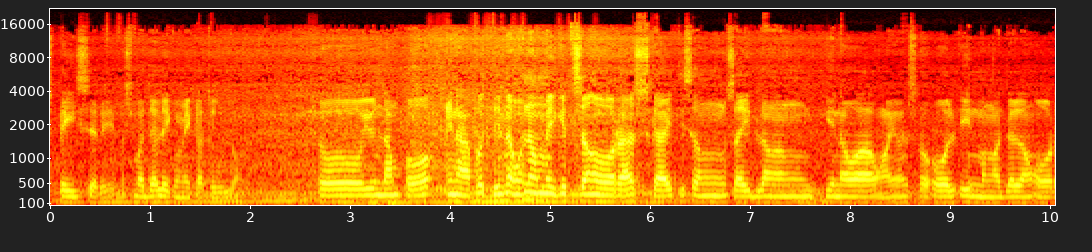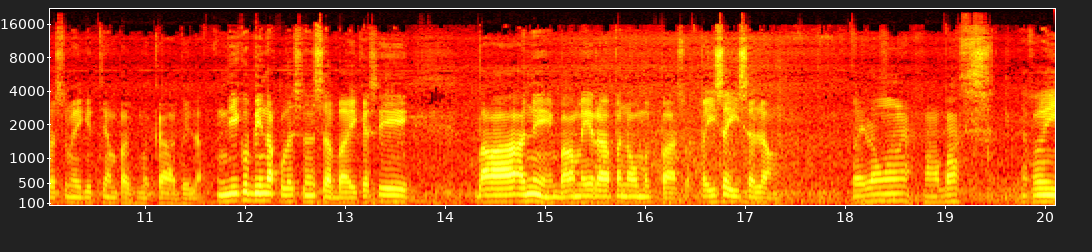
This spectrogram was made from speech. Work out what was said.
spacer eh. Mas madali kung may katulong. So, yun lang po. Inabot din ako ng may sa oras. Kahit isang side lang ang ginawa ko ngayon. So, all in, mga dalawang oras may yan pag magkabila. Hindi ko binaklas ng sabay kasi baka ano eh, baka mahirapan ako magpasok. Pa isa-isa lang. Okay lang mga, mga boss. Ako'y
